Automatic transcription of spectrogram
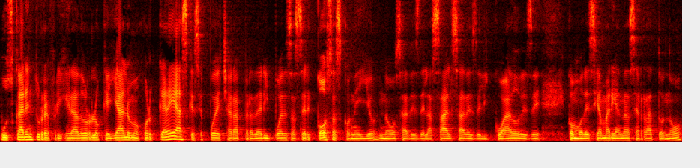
buscar en tu refrigerador lo que ya a lo mejor creas que se puede echar a perder y puedes hacer cosas con ello, ¿no? O sea, desde la salsa, desde el licuado, desde, como decía Mariana hace rato, ¿no?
